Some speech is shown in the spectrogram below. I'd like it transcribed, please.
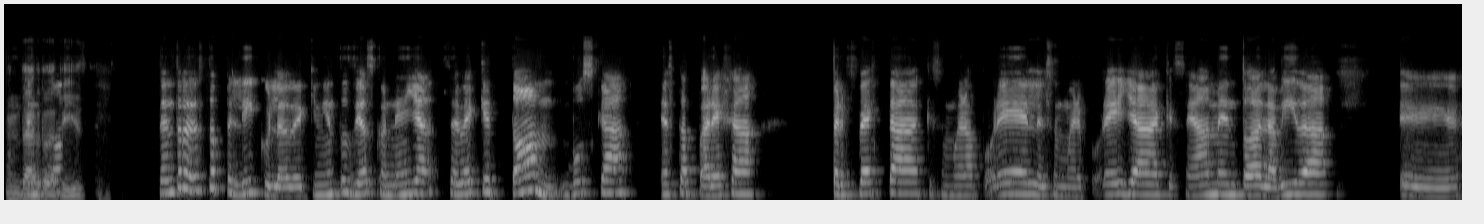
Un dardo a Disney. Dentro de esta película de 500 días con ella, se ve que Tom busca esta pareja perfecta, que se muera por él, él se muere por ella, que se amen toda la vida. eh,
